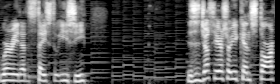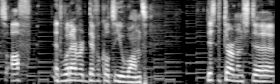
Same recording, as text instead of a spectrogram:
worry that it stays too easy. This is just here so you can start off at whatever difficulty you want. This determines the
